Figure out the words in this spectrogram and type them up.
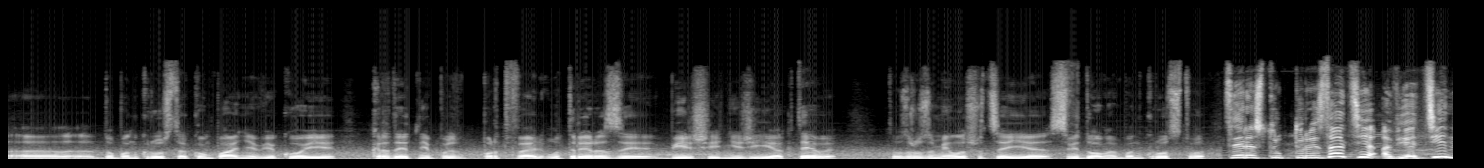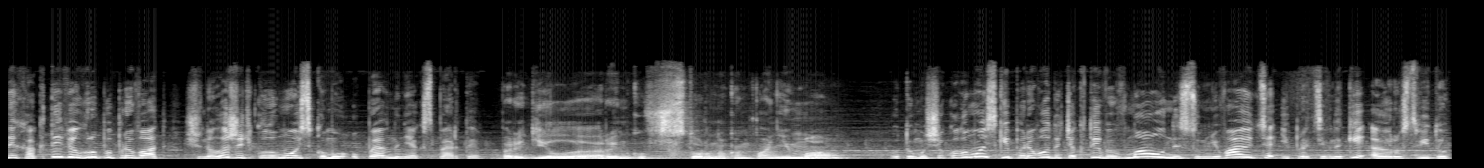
е, до банкрутства компанія, в якої кредитний портфель у три рази більший, ніж її активи, то зрозуміло, що це є свідоме банкрутство. Це реструктуризація авіаційних активів групи Приват, що належить Коломойському, упевнені експерти. переділ ринку в сторону компанії МАУ. У тому, що Коломойський переводить активи в МАУ, не сумніваються і працівники аеросвіту,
